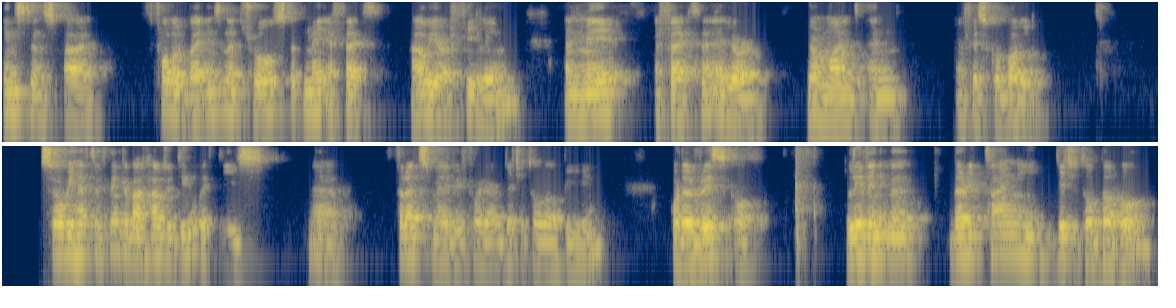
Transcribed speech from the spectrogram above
instance are followed by internet trolls, that may affect how you are feeling and may affect uh, your your mind and, and physical body. So we have to think about how to deal with these uh, threats maybe for your digital well-being or the risk of living in a very tiny digital bubble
